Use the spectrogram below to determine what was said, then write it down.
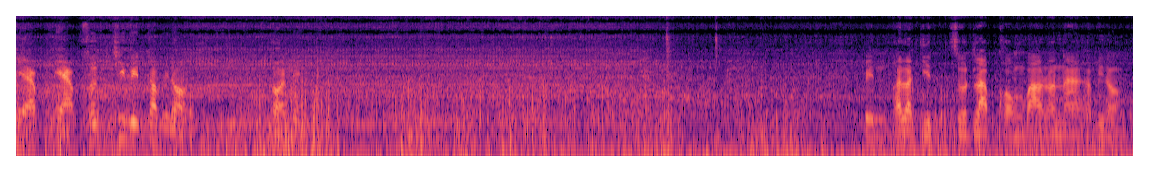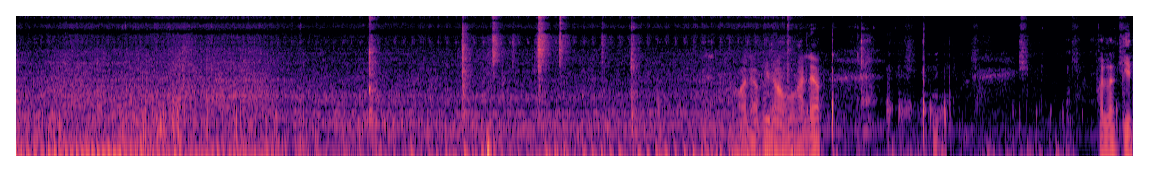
แอบแอบสุดชีวิตครับพี่น้องตอนนี้เป็นภารกิจสุดลับของบาวนอนนาครับพี่น้องมาแล้วพี่น้องมาแล้วภารกิจ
